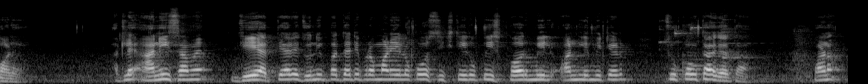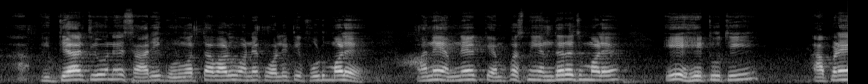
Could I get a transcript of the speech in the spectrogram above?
મળે. એટલે આની સામે જે અત્યારે જૂની પદ્ધતિ પ્રમાણે એ લોકો સિક્સટી રૂપીસ પર મિલ અનલિમિટેડ ચૂકવતા જ હતા. પણ વિદ્યાર્થીઓને સારી ગુણવત્તાવાળું અને ક્વોલિટી ફૂડ મળે અને એમને કેમ્પસની અંદર જ મળે એ હેતુથી આપણે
